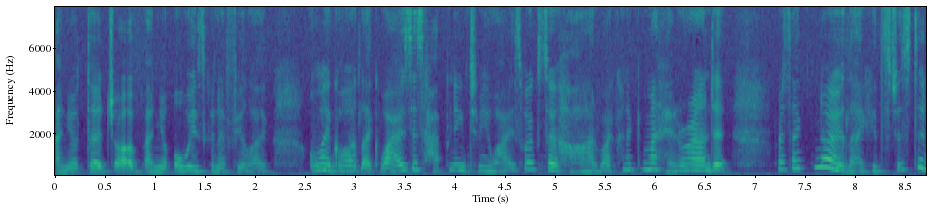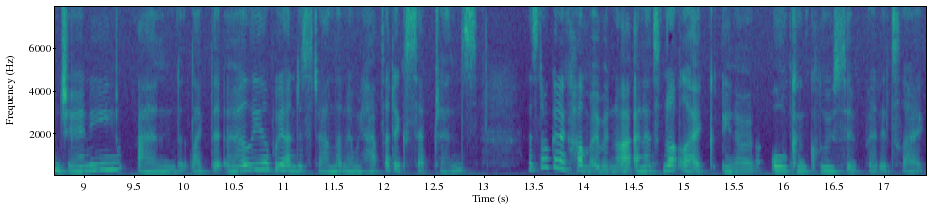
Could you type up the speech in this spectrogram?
and your third job, and you're always going to feel like, oh my god, like, why is this happening to me? Why is work so hard? Why can't I get my head around it? But it's like, no, like, it's just a journey, and like, the earlier we understand that and we have that acceptance, it's not going to come overnight, and it's not like, you know, all conclusive, but it's like,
